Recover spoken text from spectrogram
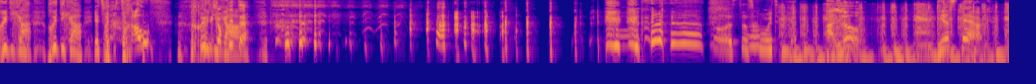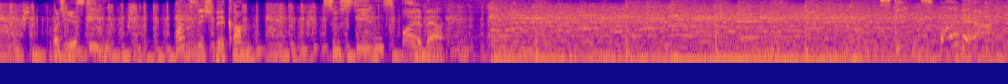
Rüdiger, Rüdiger, jetzt pass doch auf! Rüdiger, bitte! oh, ist das gut. Hallo, hier ist Berg. Und hier ist Steven. Herzlich willkommen zu Steven Spoilberg. Steven Spoilberg.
